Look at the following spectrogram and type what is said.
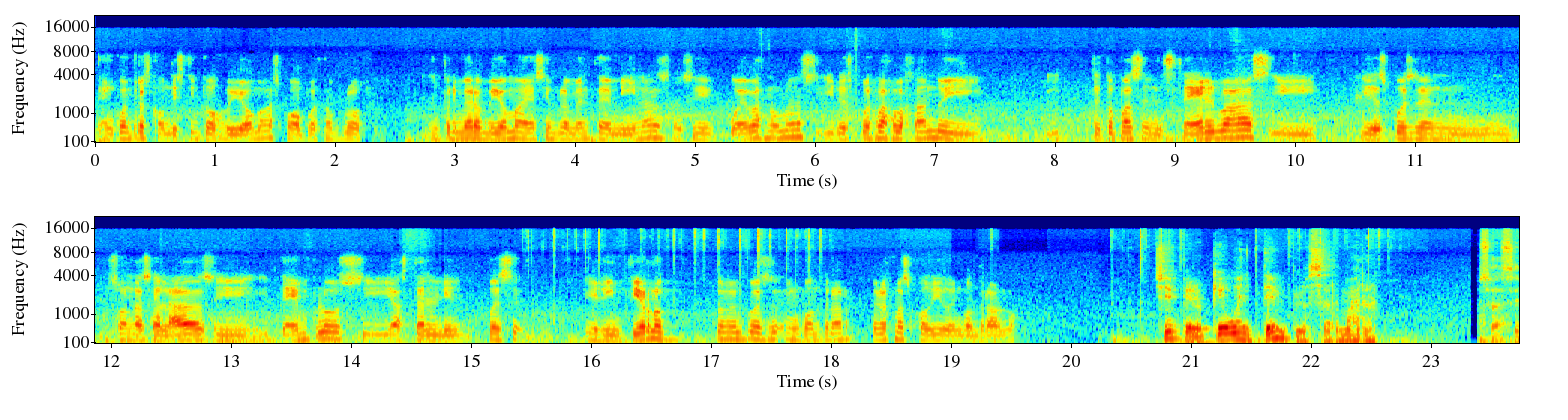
encuentras con distintos biomas, como por ejemplo el primer bioma es simplemente minas, así cuevas nomás, y después vas bajando y, y te topas en selvas y y después en zonas heladas y, y templos y hasta el, pues, el infierno también puedes encontrar, pero es más jodido encontrarlo. Che, pero qué buen templo se armaron. O sea, sí,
